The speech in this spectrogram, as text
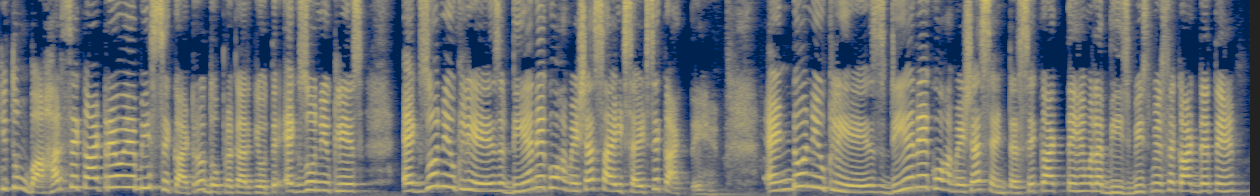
कि तुम बाहर से काट रहे हो या बीच से काट रहे हो, दो प्रकार के होते हैं। Exo nuclease exonuclease exonuclease DNA को हमेशा साइड साइड से काटते हैं। एंडो एंडोन्यूक्लियस डीएनए को हमेशा सेंटर से काटते हैं मतलब बीच बीच में से काट देते हैं।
